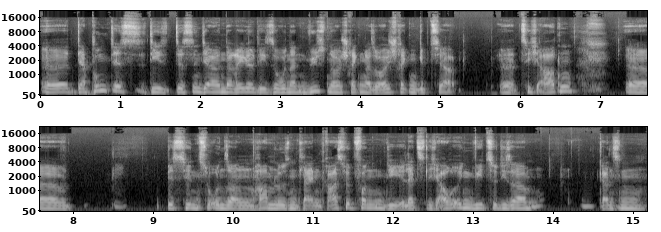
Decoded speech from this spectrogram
Äh, der Punkt ist, die, das sind ja in der Regel die sogenannten Wüstenheuschrecken. Also Heuschrecken gibt es ja äh, zig Arten. Äh, bis hin zu unseren harmlosen kleinen Grashüpfern, die letztlich auch irgendwie zu dieser ganzen,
